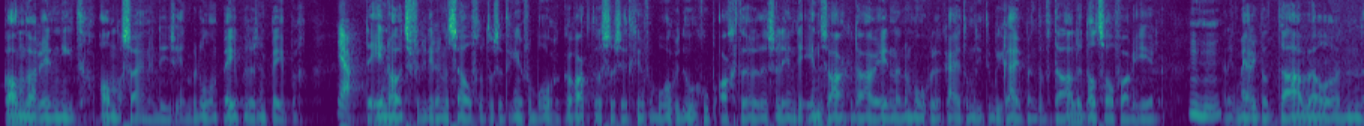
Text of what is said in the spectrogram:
kan daarin niet anders zijn in die zin. Ik bedoel, een paper is een paper. Ja, De inhoud is voor iedereen hetzelfde. Er zitten geen verborgen karakters, er zit geen verborgen doelgroep achter. Dus alleen de inzage daarin en de mogelijkheid om die te begrijpen en te vertalen, dat zal variëren. En ik merk dat daar wel, een,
